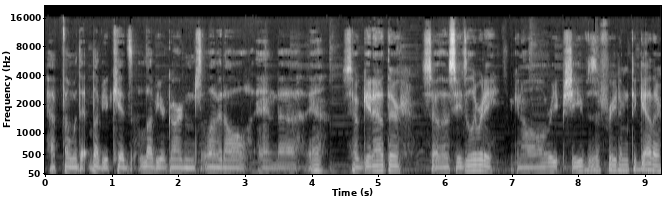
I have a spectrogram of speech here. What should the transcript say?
have fun with it. Love your kids, love your gardens, love it all. And uh, yeah, so get out there, sow those seeds of liberty. We can all reap sheaves of freedom together.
